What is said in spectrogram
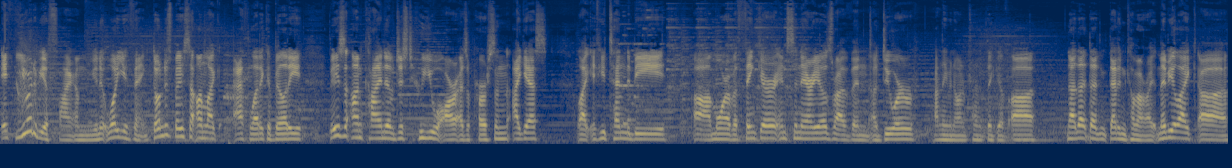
if you were to be a Fire Emblem unit. What do you think? Don't just base it on like athletic ability. Base it on kind of just who you are as a person, I guess. Like if you tend to be uh, more of a thinker in scenarios rather than a doer. I don't even know what I'm trying to think of. Uh, no, that, that, that didn't come out right. Maybe like uh,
